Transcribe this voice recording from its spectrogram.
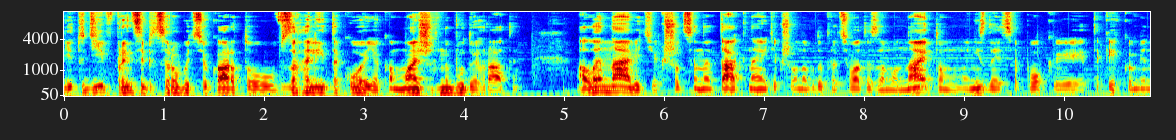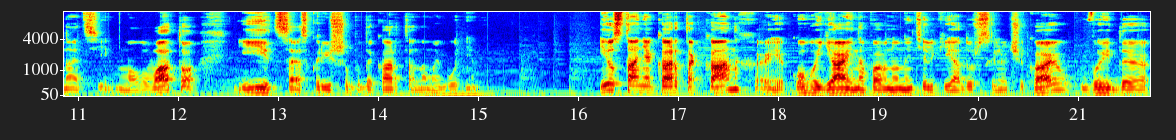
І тоді, в принципі, це робить цю карту взагалі такою, яка майже не буде грати. Але навіть якщо це не так, навіть якщо вона буде працювати за Моннайтом, мені здається, поки таких комбінацій маловато, і це скоріше буде карта на майбутнє. І остання карта Канг, якого я і напевно не тільки я дуже сильно чекаю, вийде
